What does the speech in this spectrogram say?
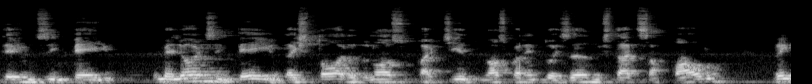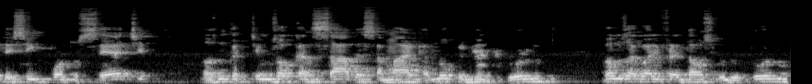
teve um desempenho, o melhor desempenho da história do nosso partido, nossos 42 anos no estado de São Paulo, 35,7. Nós nunca tínhamos alcançado essa marca no primeiro turno. Vamos agora enfrentar um segundo turno,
